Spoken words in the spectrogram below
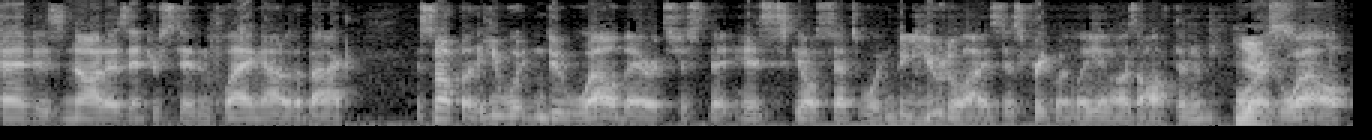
and is not as interested in playing out of the back it's not that he wouldn't do well there. It's just that his skill sets wouldn't be utilized as frequently and as often or yes. as well.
